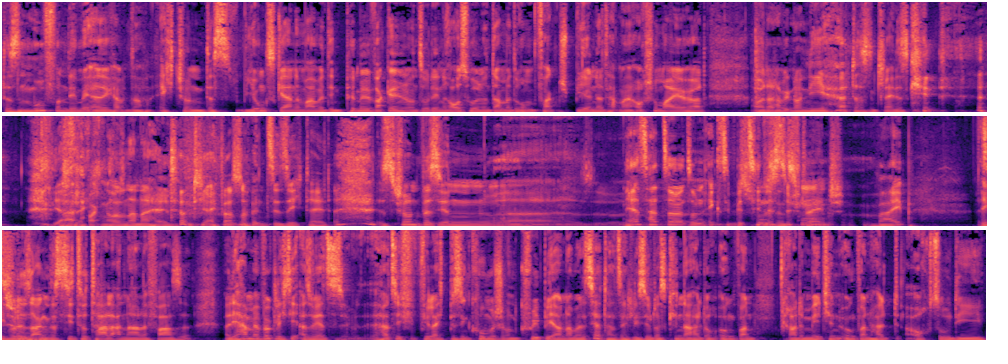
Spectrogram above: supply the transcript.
Das ist ein Move, von dem ich, also ich habe noch echt schon, dass Jungs gerne mal mit dem Pimmel wackeln und so den rausholen und damit rumfucken spielen, das hat man auch schon mal gehört. Aber das habe ich noch nie gehört, dass ein kleines Kind die Arschbacken auseinanderhält und die einfach so ins Gesicht hält. Ist schon ein bisschen, äh, Ja, es hat so, so einen exhibitionistischen. Vibe. Ich würde sagen, das ist die totale anale Phase. Weil die haben ja wirklich, die, also jetzt hört sich vielleicht ein bisschen komisch und creepy an, aber es ist ja tatsächlich so, dass Kinder halt auch irgendwann, gerade Mädchen, irgendwann halt auch so die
